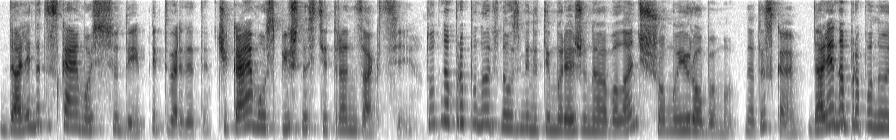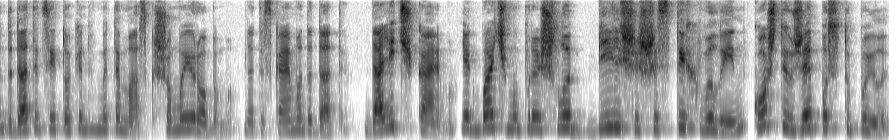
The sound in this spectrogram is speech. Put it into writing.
Далі натискаємо ось сюди. Підтвердити. Чекаємо успішності транзакції. Тут нам пропонують знову змінити мережу на Avalanche, що ми і робимо. Натискаємо. Далі нам пропонують додати цей токен в Metamask, що ми і робимо. Натискаємо додати. Далі чекаємо. Як бачимо, пройшло більше 6 хвилин. Кошти вже поступили.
